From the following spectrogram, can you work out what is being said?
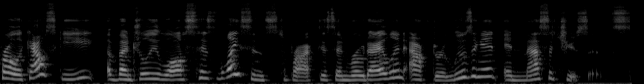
Krolikowski eventually lost his license to practice in Rhode Island after losing it in Massachusetts.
